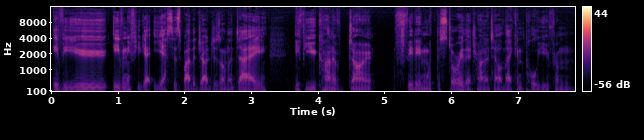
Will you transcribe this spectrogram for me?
if you, even if you get yeses by the judges on the day, if you kind of don't fit in with the story they're trying to tell, they can pull you from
